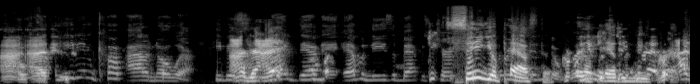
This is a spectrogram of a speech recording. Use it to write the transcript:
I, he didn't come out of nowhere. He been I- sitting I- right there at Ebenezer Baptist Church. Senior pastor the of word. I, he was- Ebenezer. I,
